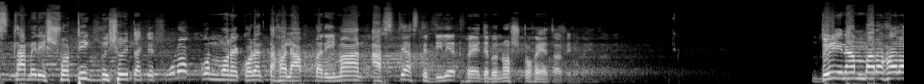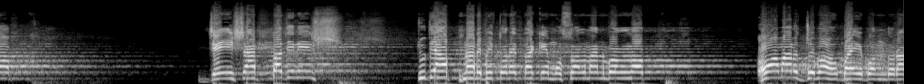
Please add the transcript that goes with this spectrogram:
ইসলামের এই সঠিক বিষয়টাকে কুলক্ষণ মনে করেন, তাহলে আপনার ইমান আস্তে আস্তে ডিলেট হয়ে যাবে, নষ্ট হয়ে যাবে। দুই নাম্বার হল, যেই সাতটা জিনিস যদি আপনার ভিতরে তাকে মুসলমান বলল, ও আমার যুবক ভাই বন্ধুরা,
